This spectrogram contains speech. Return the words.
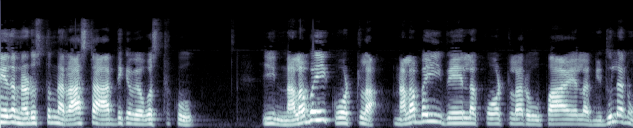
మీద నడుస్తున్న రాష్ట్ర ఆర్థిక వ్యవస్థకు ఈ నలభై కోట్ల నలభై వేల కోట్ల రూపాయల నిధులను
